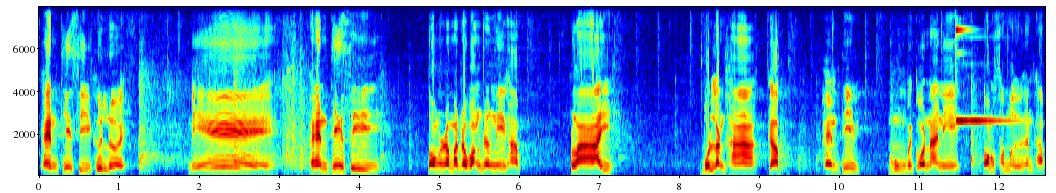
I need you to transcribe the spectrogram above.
แผ่นที่ 4 ขึ้นเลย นี่แผ่นที่ 4 ต้องระมัดระวังเรื่องนี้ครับ ปลายบนหลังคากับแผ่นที่มุงไปก่อนหน้านี้ต้องเสมอกันครับ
